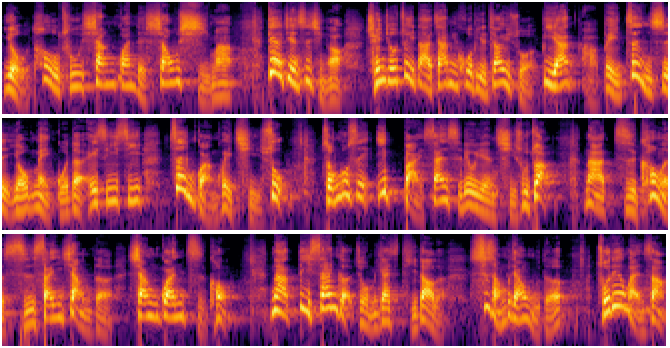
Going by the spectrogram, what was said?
有透出相关的消息吗？第二件事情啊，全球最大加密货币的交易所币安啊，被正式由美国的 SEC 证管会起诉，总共是一百三十六页起诉状，那指控了十三项的相关指控。那第三个就我们一开始提到了，市场不讲武德。昨天晚上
